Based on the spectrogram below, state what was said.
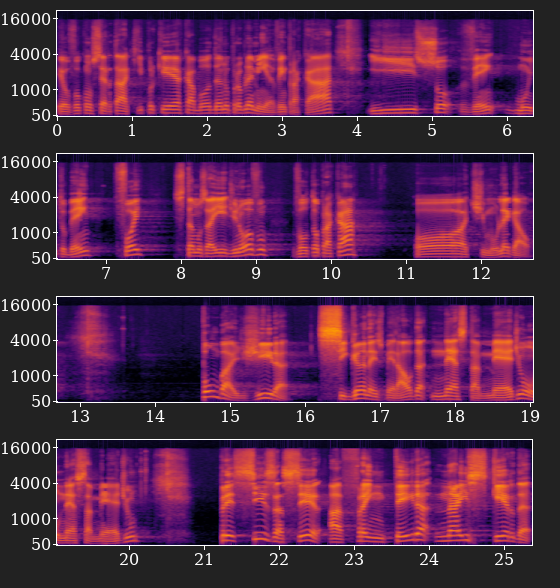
Eu vou consertar aqui porque acabou dando probleminha. Vem para cá. Isso, vem muito bem. Foi. Estamos aí de novo. Voltou para cá. Ótimo, legal. Pomba gira cigana esmeralda nesta médium ou nessa médium precisa ser a frenteira na esquerda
